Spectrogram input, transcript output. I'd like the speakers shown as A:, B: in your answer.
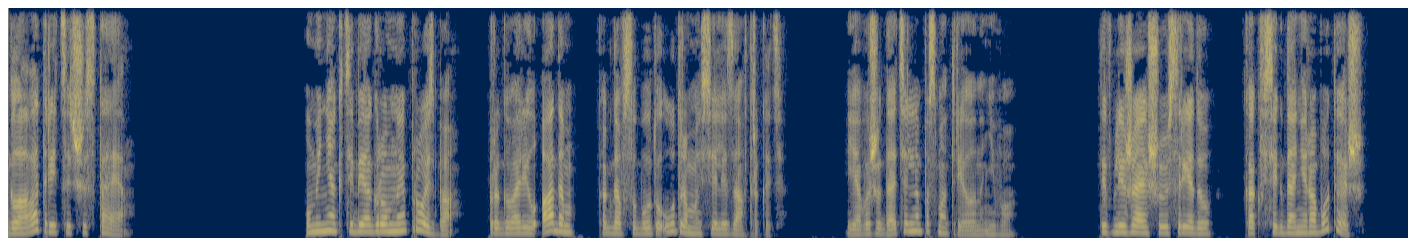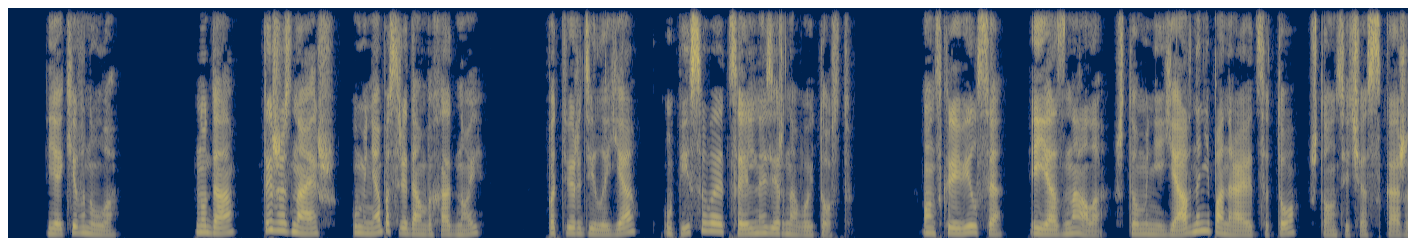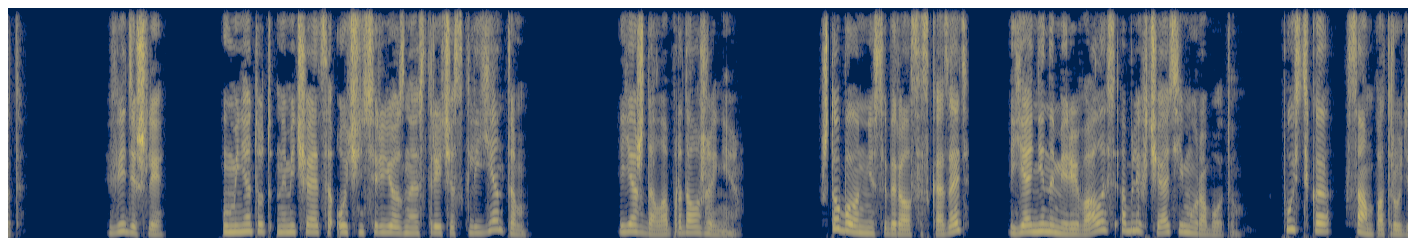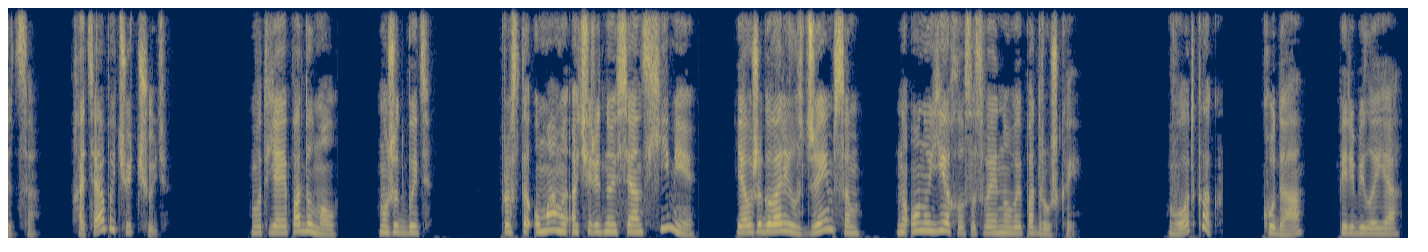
A: Глава 36. «У меня к тебе огромная просьба», — проговорил Адам, когда в субботу утром мы сели завтракать. Я выжидательно посмотрела на него. «Ты в ближайшую среду, как всегда, не работаешь?» Я кивнула. «Ну да, ты же знаешь, у меня по средам выходной», — подтвердила я, уписывая цельнозерновой тост. Он скривился, и я знала, что мне явно не понравится то, что он сейчас скажет. Видишь ли, у меня тут намечается очень серьезная встреча с клиентом. Я ждала продолжения. Что бы он ни собирался сказать, я не намеревалась облегчать ему работу. Пусть-ка сам потрудится. Хотя бы чуть-чуть. Вот я и подумал, может быть, просто у мамы очередной сеанс химии? Я уже говорил с Джеймсом, но он уехал со своей новой подружкой. Вот как? Куда? Перебила я.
